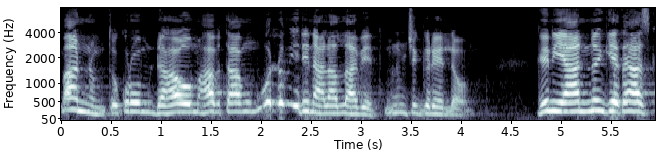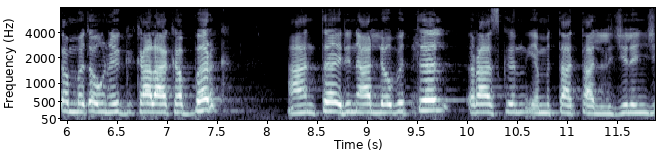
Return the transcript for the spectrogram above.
ማንም ጥቁሩም ድሃውም ሀብታሙም ሁሉም ይድናል አላህ ቤት ምንም ችግር የለውም። ግን ያንን ጌታ ያስቀመጠውን ህግ ካላከበርክ አንተ እድናለሁ ብትል ራስክን የምታታልል ጅል እንጂ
